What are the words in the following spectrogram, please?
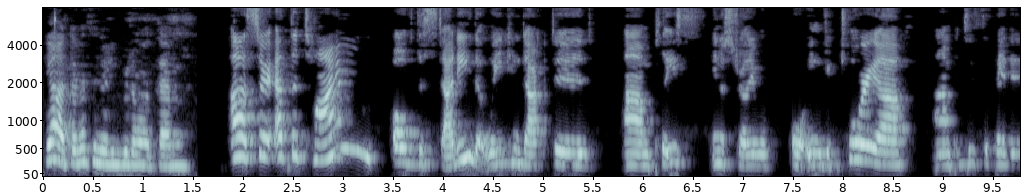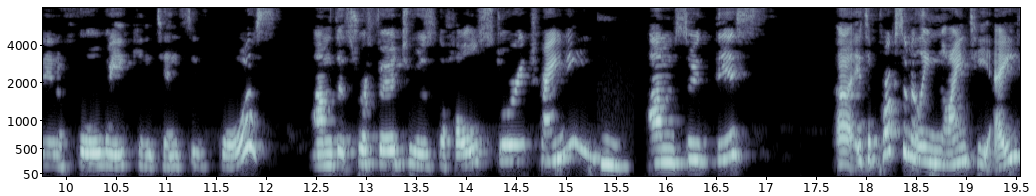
yeah tell us a little bit about them uh, so at the time of the study that we conducted um, police in australia or in victoria um, participated in a four week intensive course um, that's referred to as the whole story training mm. um, so this uh, it's approximately 98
